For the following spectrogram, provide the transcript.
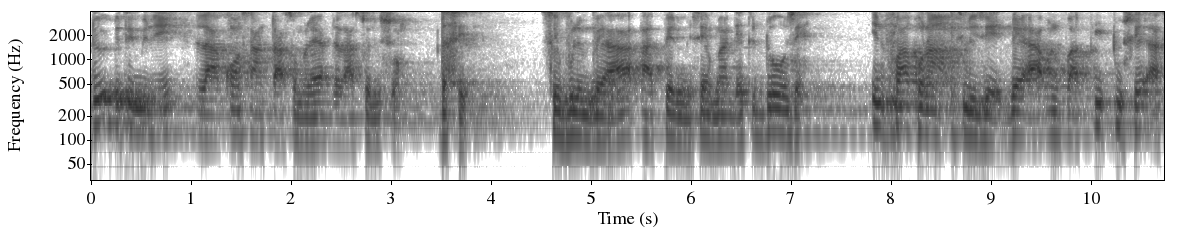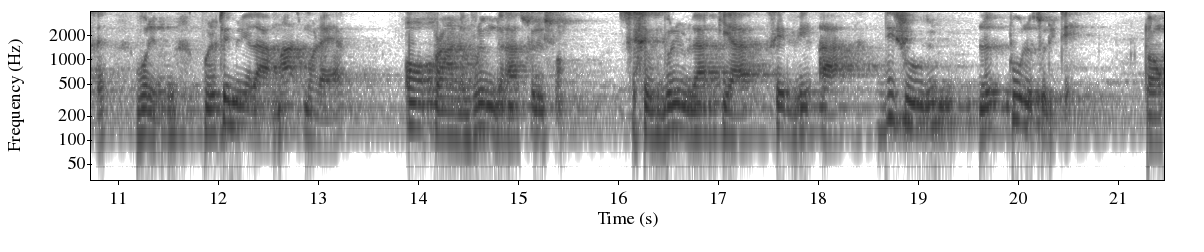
de déterminer la concentration molaire de la solution d'acide. Ce volume VA a permis seulement d'être dosé. Une fois qu'on a utilisé VA, on ne va plus toucher à ce volume. Pour déterminer la masse molaire, on prend le volume de la solution c'est ce volume-là qui a servi à dissoudre le, tout le soluté. Donc,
